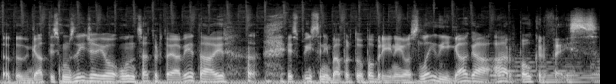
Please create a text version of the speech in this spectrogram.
Tātad Gatis mums dīdžejo, un ceturtajā vietā ir, es īstenībā par to pabrīnījos, Lady Gaga ar Poker Face.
